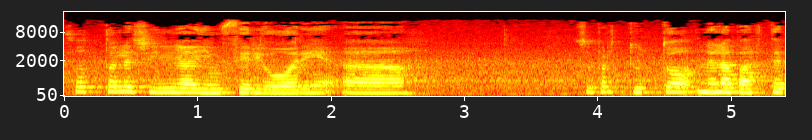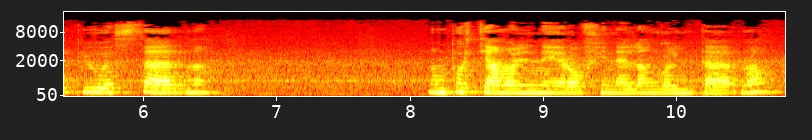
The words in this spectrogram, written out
sotto le ciglia inferiori eh, soprattutto nella parte più esterna. Non portiamo il nero fin nell'angolo interno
